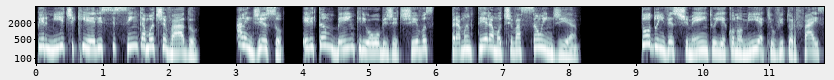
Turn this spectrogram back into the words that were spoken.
permite que ele se sinta motivado. Além disso, ele também criou objetivos para manter a motivação em dia. Todo o investimento e economia que o Vitor faz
